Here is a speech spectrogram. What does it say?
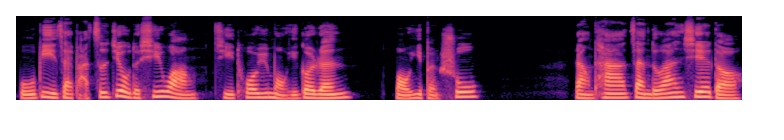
不必再把自救的希望寄托于某一个人、某一本书，让他暂得安歇的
